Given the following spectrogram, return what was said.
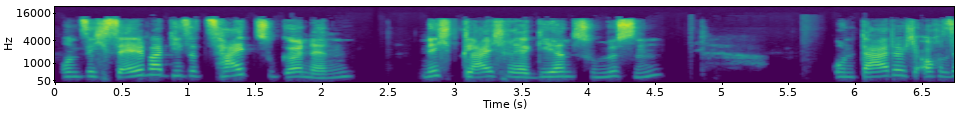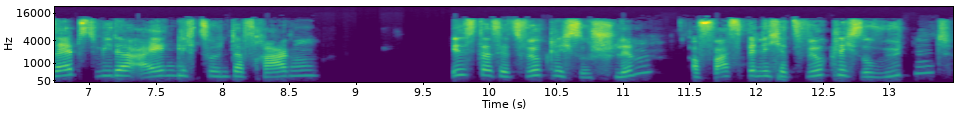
und sich selber diese Zeit zu gönnen, nicht gleich reagieren zu müssen und dadurch auch selbst wieder eigentlich zu hinterfragen, ist das jetzt wirklich so schlimm? Auf was bin ich jetzt wirklich so wütend?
